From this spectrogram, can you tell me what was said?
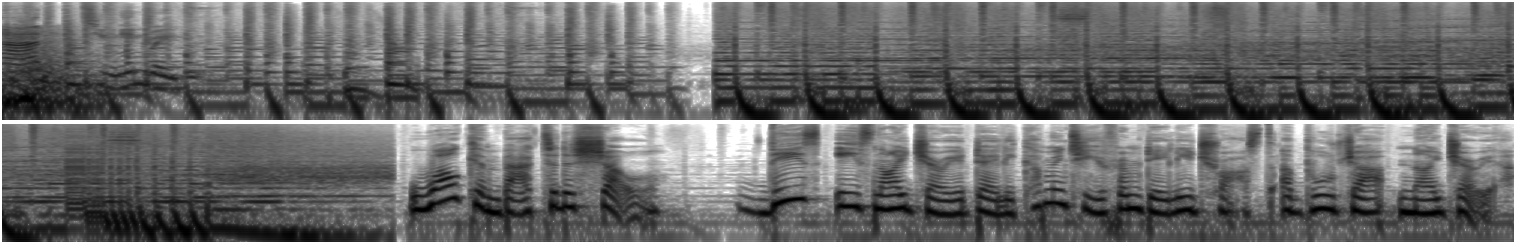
and TuneIn Radio. Welcome back to the show. This is Nigeria Daily coming to you from Daily Trust, Abuja, Nigeria.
